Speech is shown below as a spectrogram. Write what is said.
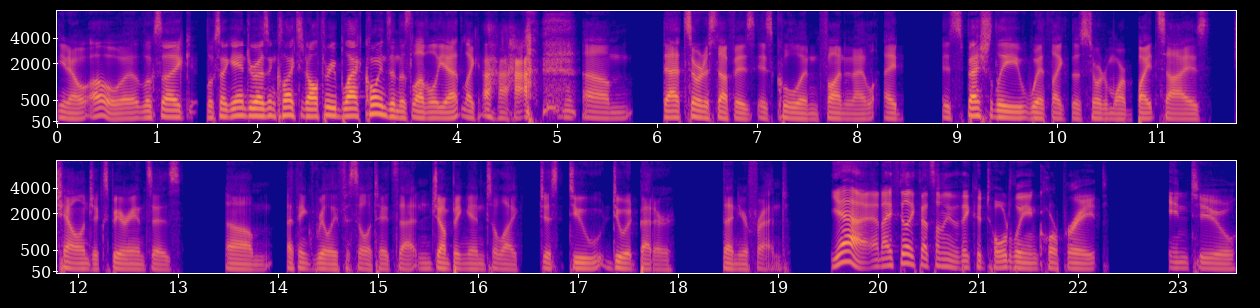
you know, oh, it looks like looks like Andrew hasn't collected all three black coins in this level yet. Like, ha ha ha. Um, that sort of stuff is is cool and fun, and I I especially with like the sort of more bite sized challenge experiences um i think really facilitates that and jumping into like just do do it better than your friend Yeah, and I feel like that's something that they could totally incorporate into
